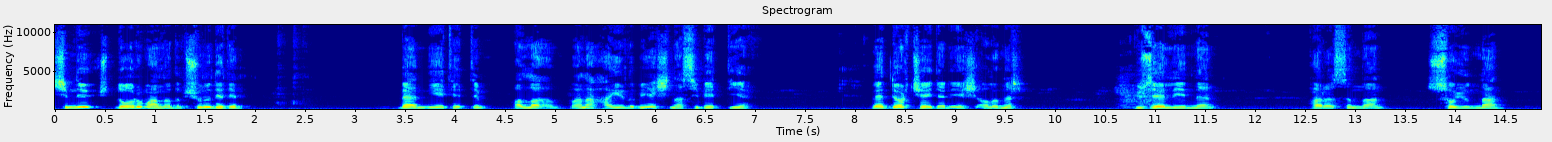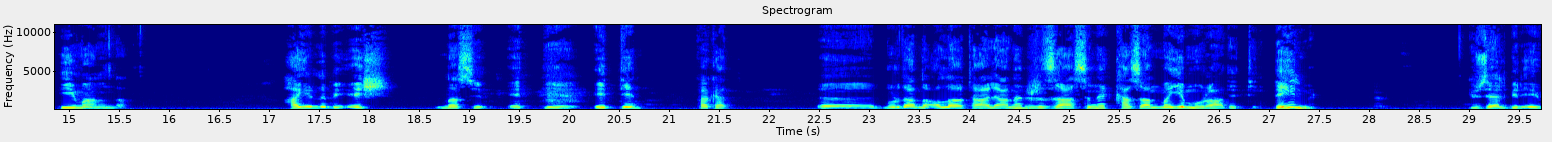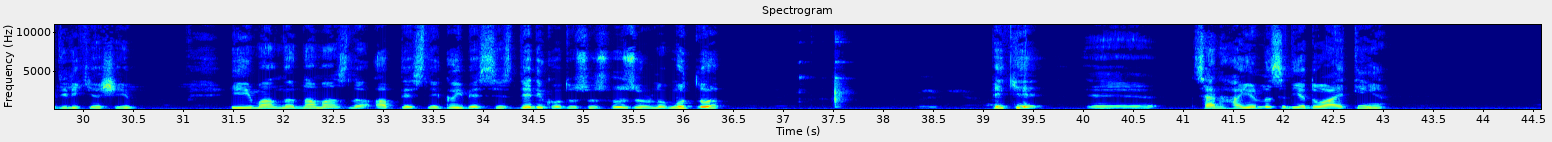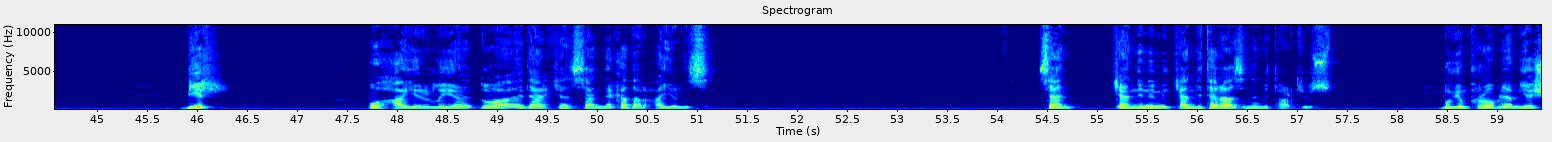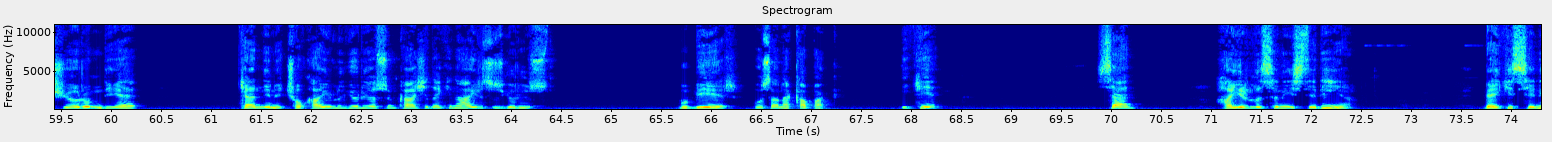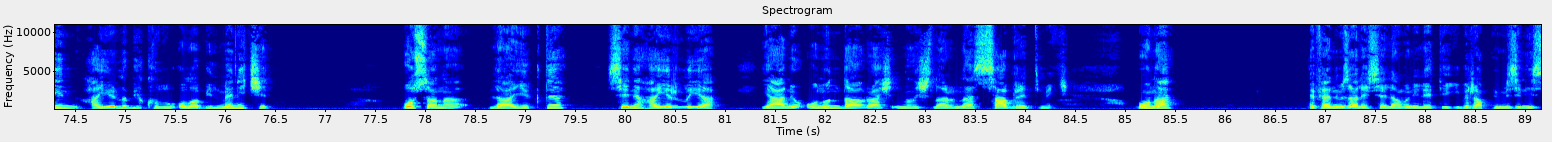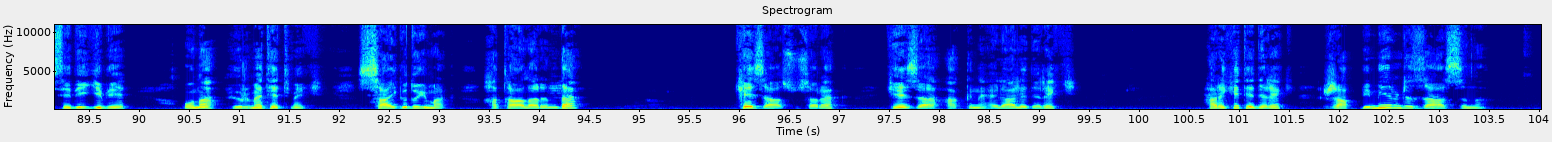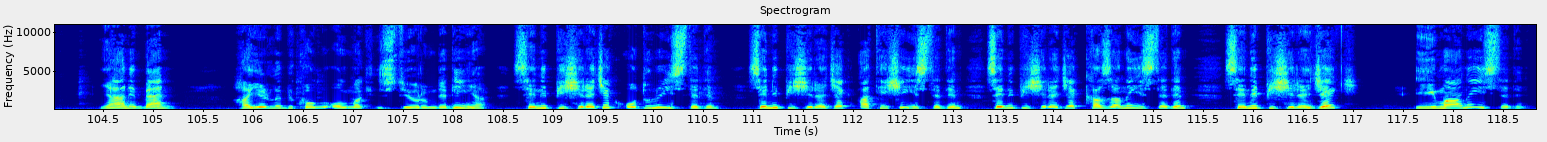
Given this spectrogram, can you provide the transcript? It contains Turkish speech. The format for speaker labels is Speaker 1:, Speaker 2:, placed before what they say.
Speaker 1: Şimdi doğru mu anladım? Şunu dedin. Ben niyet ettim. Allah'ım bana hayırlı bir eş nasip et diye. Ve dört şeyden eş alınır. Güzelliğinden, parasından, soyundan, imanından. Hayırlı bir eş nasip et diye ettin. Fakat e, buradan da Allahu Teala'nın rızasını kazanmayı murad ettin. Değil mi? Güzel bir evlilik yaşayayım. İmanlı, namazlı, abdestli, gıybetsiz, dedikodusuz, huzurlu, mutlu. Peki e, sen hayırlısı diye dua ettin ya. Bir, o hayırlıya dua ederken sen ne kadar hayırlısın? Sen kendini mi, kendi terazine mi tartıyorsun? Bugün problem yaşıyorum diye kendini çok hayırlı görüyorsun, karşıdakini hayırsız görüyorsun. Bu bir, bu sana kapak. İki, sen hayırlısını istedin ya, belki senin hayırlı bir kul olabilmen için o sana layıktı, seni hayırlıya yani onun davranışlarına sabretmek. Ona Efendimiz Aleyhisselam'ın ilettiği gibi, Rabbimizin istediği gibi ona hürmet etmek, saygı duymak, hatalarında keza susarak, keza hakkını helal ederek, hareket ederek Rabbimin rızasını, yani ben hayırlı bir kol olmak istiyorum dedin ya, seni pişirecek odunu istedin, seni pişirecek ateşi istedin, seni pişirecek kazanı istedin, seni pişirecek imanı istedin.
